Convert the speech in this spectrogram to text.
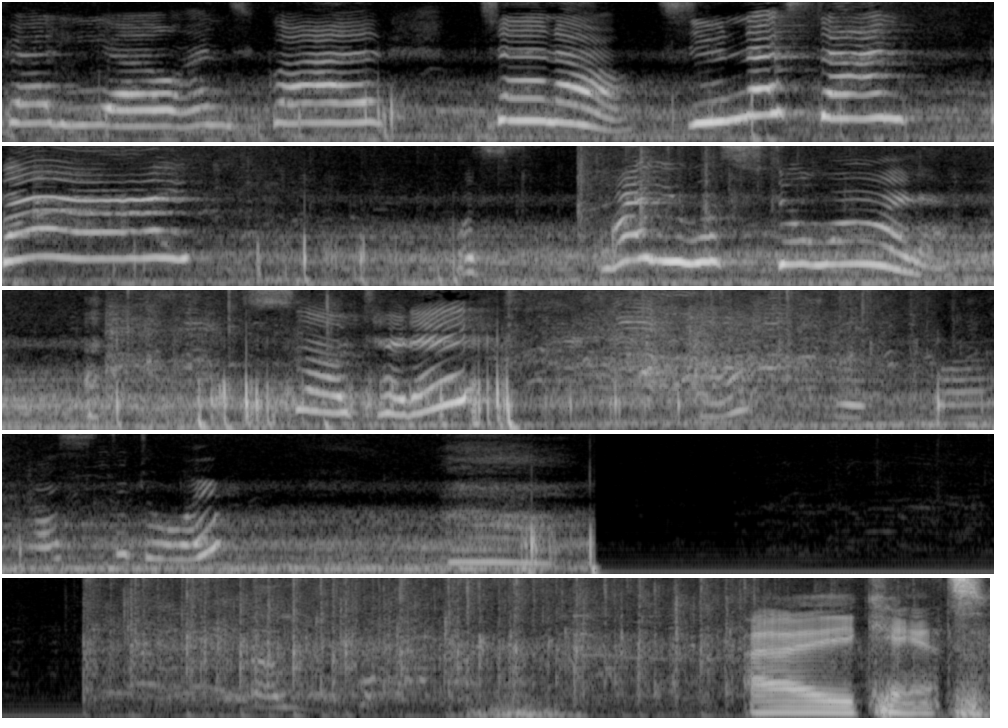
video and subscribe channel. See you next time. Bye. Why are you still on? So today, huh, we'll press the door. I can't.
